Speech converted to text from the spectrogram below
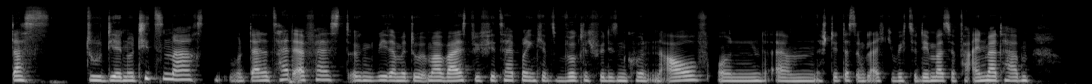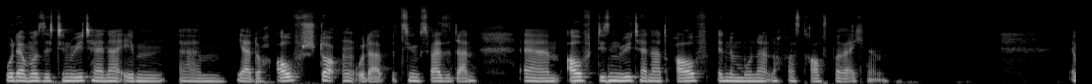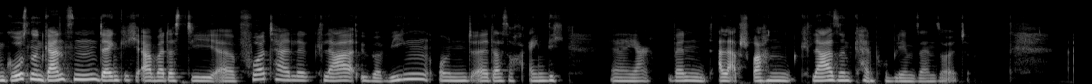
dass du dir Notizen machst und deine Zeit erfasst irgendwie, damit du immer weißt, wie viel Zeit bringe ich jetzt wirklich für diesen Kunden auf und, ähm, steht das im Gleichgewicht zu dem, was wir vereinbart haben oder muss ich den Retainer eben, ähm, ja doch aufstocken oder beziehungsweise dann, ähm, auf diesen Retainer drauf in einem Monat noch was drauf berechnen. Im Großen und Ganzen denke ich aber, dass die, äh, Vorteile klar überwiegen und, äh, dass auch eigentlich, äh, ja, wenn alle Absprachen klar sind, kein Problem sein sollte.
